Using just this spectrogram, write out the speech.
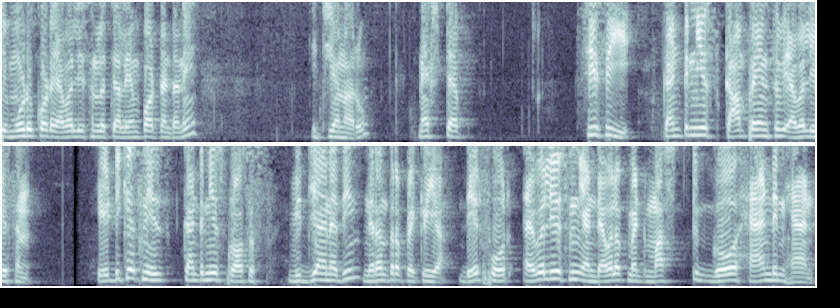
ఈ మూడు కూడా ఎవల్యూషన్లో చాలా ఇంపార్టెంట్ అని ఇచ్చి ఉన్నారు. Next step CCE continuous comprehensive evaluation education is continuous process విద్య అనేది నిరంతర ప్రక్రియ therefore evaluation and development must go hand in hand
